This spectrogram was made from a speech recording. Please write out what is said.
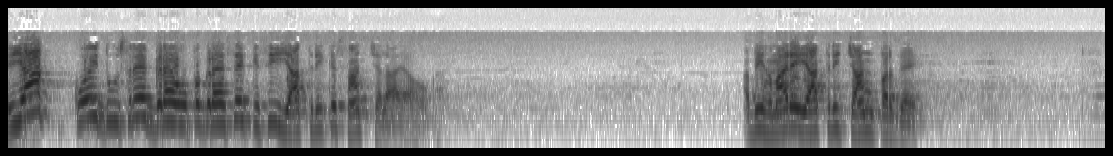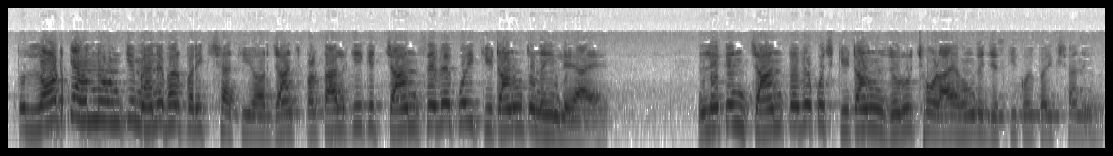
या कोई दूसरे ग्रह उपग्रह से किसी यात्री के साथ चला आया होगा। अभी हमारे यात्री चाँद पर गए। तो लौट के हमने उनकी महीने भर परीक्षा की और जाँच पड़ताल की कि चाँद से वे कोई कीटाणु तो नहीं ले आए लेकिन चाँद पे वे कुछ कीटाणु ज़रूर छोड़ आए होंगे जिसकी कोई परीक्षा नहीं हुई।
